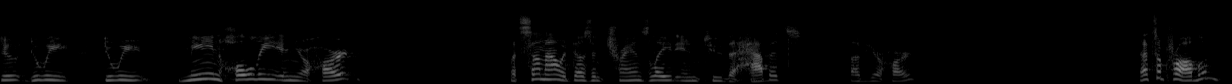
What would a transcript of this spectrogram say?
Do, do, we, do we mean holy in your heart, but somehow it doesn't translate into the habits of your heart? That's a problem,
